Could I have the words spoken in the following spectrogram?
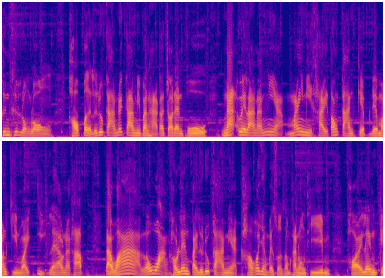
ขึ้นขึ้นลงลงเขาเปิดฤดูกาลด้วยการมีปัญหากับจอแดนพูณเวลานั้นเนี่ยไม่มีใครต้องการเก็บเดมอนกีนไว้อีกแล้วนะครับ แต่ว่าระหว่างเขาเล่นไปฤดูกาลเนี่ยเขาก็ยังเป็นส่วนสำคัญของทีม คอยเล่นเก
